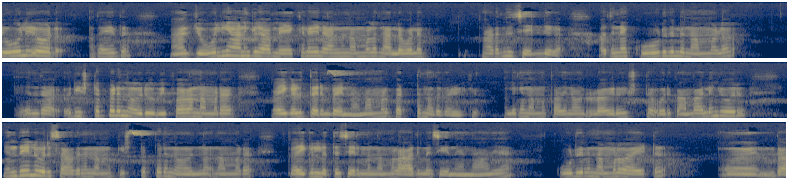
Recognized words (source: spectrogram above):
ജോലിയോട് അതായത് ആ ജോലിയാണെങ്കിൽ ആ മേഖലയിലാണെങ്കിൽ നമ്മൾ നല്ലപോലെ കടന്ന് ചെല്ലുക. അതിനെ കൂടുതൽ നമ്മൾ എന്താ ഒരു ഇഷ്ടപ്പെടുന്ന ഒരു വിഭവം നമ്മുടെ കൈകളിൽ തരുമ്പോൾ തന്നെ നമ്മൾ പെട്ടെന്ന് അത് കഴിക്കും. അല്ലെങ്കിൽ നമുക്ക് അതിനോടുള്ള ഒരു ഇഷ്ടം ഒരു കമ്പ അല്ലെങ്കിൽ ഒരു എന്തെങ്കിലും ഒരു സാധനം നമുക്ക് ഇഷ്ടപ്പെടുന്ന ഒന്ന് നമ്മുടെ കൈകളിൽ എത്തിച്ചേരുമ്പോൾ നമ്മൾ ആദ്യമേ ചെയ്യുന്നതാണ് അതിനെ കൂടുതലും നമ്മളുമായിട്ട് എന്താ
